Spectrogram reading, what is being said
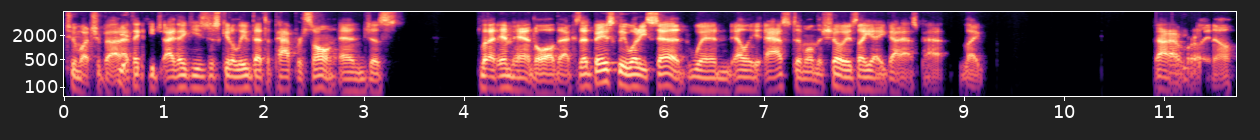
too much about it. I think he, I think he's just going to leave that to Pat Brisson and just let him handle all that because that's basically what he said when Elliot asked him on the show. He's like, "Yeah, you got to ask Pat." Like, I don't really know.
